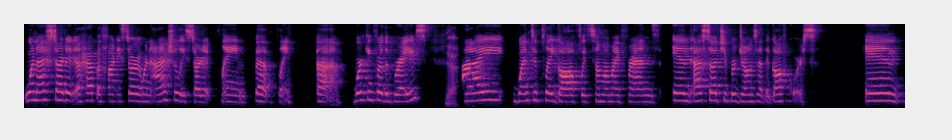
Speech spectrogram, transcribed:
when I started, I have a funny story. When I actually started playing, uh, playing, uh, working for the Braves, Yeah. I went to play golf with some of my friends, and I saw Chipper Jones at the golf course. And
